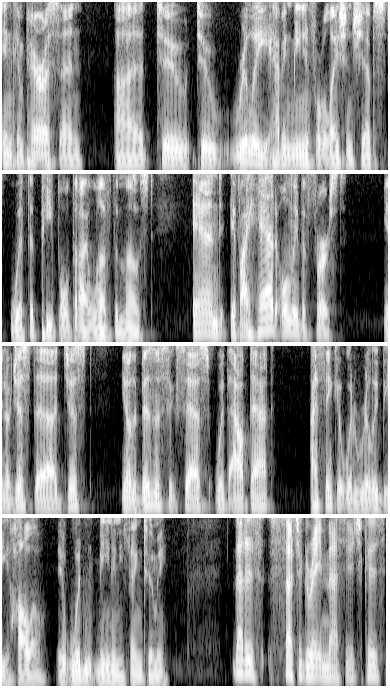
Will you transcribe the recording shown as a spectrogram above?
in comparison uh, to to really having meaningful relationships with the people that I love the most. And if I had only the first, you know, just uh, just you know the business success without that, I think it would really be hollow. It wouldn't mean anything to me. That is such a great message because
